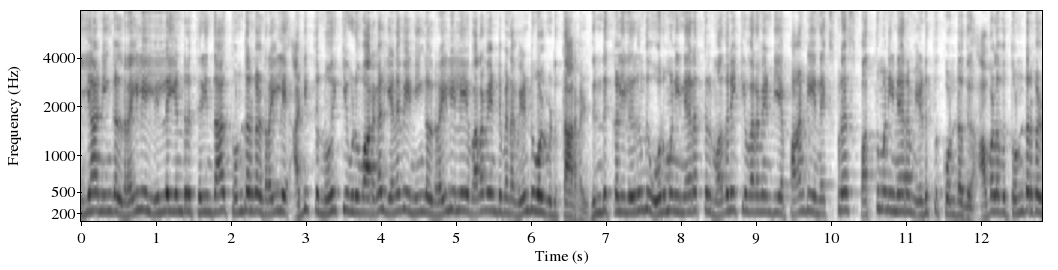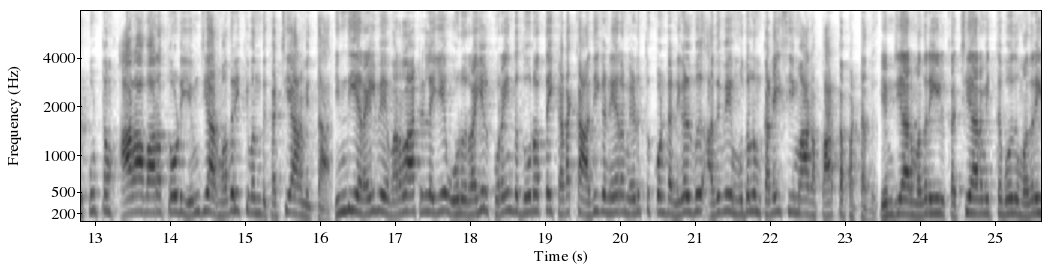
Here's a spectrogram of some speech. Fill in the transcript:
ஐயா நீங்கள் ரயிலில் இல்லை என்று தெரிந்தால் தொண்டர்கள் ரயிலை அடித்து நொறுக்கி விடுவார்கள். எனவே நீங்கள் ரயிலிலே வர வேண்டும் என வேண்டுகோள் விடுத்தார்கள். திண்டுக்கல்லில் இருந்து ஒரு மணி நேரத்தில் மதுரைக்கு வர வேண்டிய பாண்டியன் எக்ஸ்பிரஸ் பத்து மணி மணி நேரம் எடுத்துக்கொண்டது. அவ்வளவு தொண்டர்கள் கூட்டம் ஆறாவாரத்தோடு எம்ஜிஆர் மதுரைக்கு வந்து கட்சி ஆரம்பித்தார். இந்திய ரயில்வே வரலாற்றிலேயே ஒரு ரயில் குறைந்த தூரத்தை கடக்க அதிக நேரம் எடுத்துக்கொண்ட நிகழ்வு அதுவே முதலும் கடைசியுமாக பார்க்கப்பட்டது. எம்ஜிஆர் மதுரையில் கட்சி ஆரம்பித்த போது மதுரை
